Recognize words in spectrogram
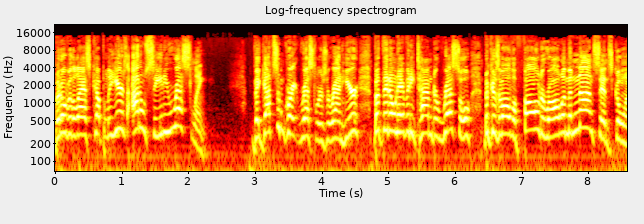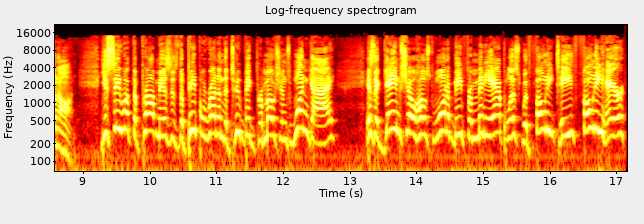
But over the last couple of years, I don't see any wrestling. They got some great wrestlers around here, but they don't have any time to wrestle because of all the falderall and the nonsense going on. You see what the problem is is the people running the two big promotions, one guy is a game show host wannabe from Minneapolis with phony teeth, phony hair,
